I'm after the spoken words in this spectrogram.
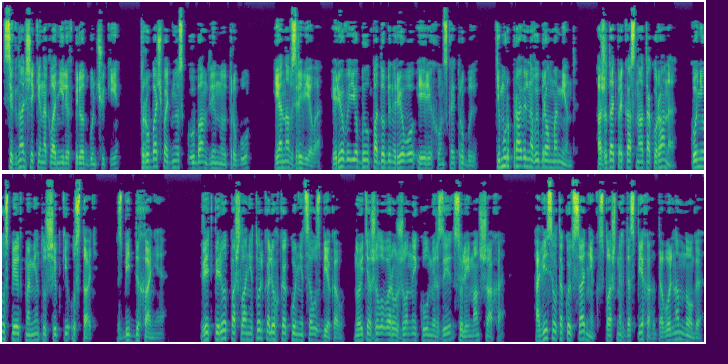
Сигнальщики наклонили вперед бунчуки, трубач поднес к губам длинную трубу, и она взревела, и рев ее был подобен реву иерихонской трубы. Тимур правильно выбрал момент. Ожидать приказ на атаку рано, кони успеют к моменту сшибки устать, сбить дыхание. Ведь вперед пошла не только легкая конница узбеков, но и тяжело вооруженный кул-мерзы Сулейман Шаха. А весил такой всадник в сплошных доспехах довольно много.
